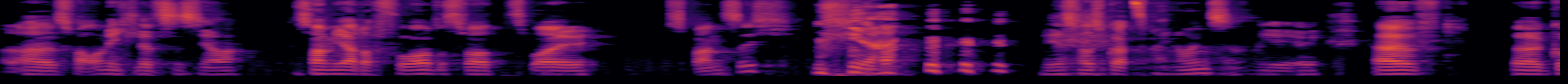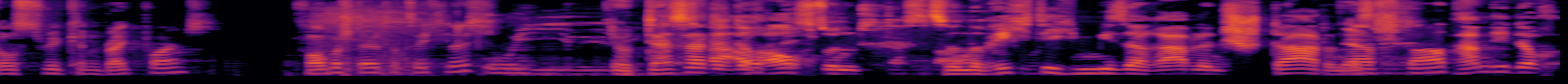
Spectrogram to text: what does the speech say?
äh, das war auch nicht letztes Jahr, das war im Jahr davor, das war 2020. ja. Nee, das war sogar 2019. Ui, ui. Äh, äh, Ghost Recon Breakpoint. Vorbestellt tatsächlich. Ui. Und das war hatte doch auch so ein, gut. Das so einen richtig miserablen Start. Und Der das Start haben die doch,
